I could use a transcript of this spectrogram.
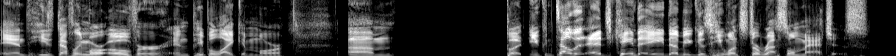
and he's definitely more over, and people like him more. Um, but you can tell that Edge came to AEW because he wants to wrestle matches.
